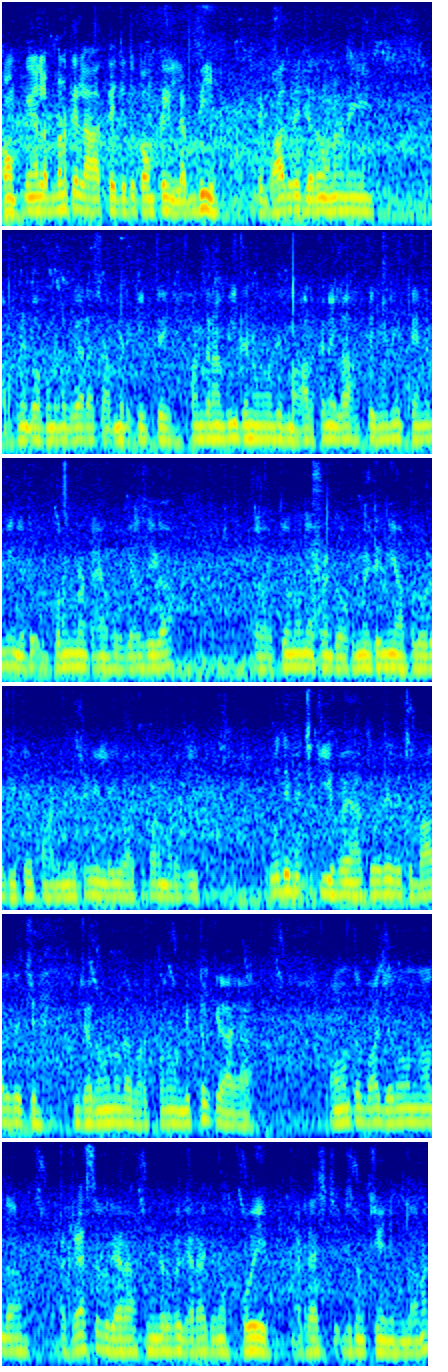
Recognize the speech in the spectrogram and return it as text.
ਕੰਪਨੀਆਂ ਲੱਭਣ ਤੇ ਲਾਤੇ। ਜਦੋਂ ਕੰਪਨੀ ਲੱਭੀ ਤੇ ਬਾਅਦ ਵਿੱਚ ਜਦੋਂ ਉਹਨਾਂ ਨੇ ਆਪਣੇ ਡਾਕੂਮੈਂਟ ਵਗੈਰਾ ਸਬਮਿਟ ਕੀਤੇ 15-20 ਦਿਨ ਉਹਨਾਂ ਦੇ ਮਾਲਕ ਨੇ ਲਾਤੇ, ਯਾਨੀ 3 ਮਹੀਨੇ ਤੋਂ ਉੱਪਰ ਉਹਨਾਂ ਨੂੰ ਟਾਈਮ ਹੋ ਗਿਆ ਸੀਗਾ। ਕਿ ਉਹਨਾਂ ਨੇ ਆਪਣੇ ਡਾਕੂਮੈਂਟ ਹੀ ਨਹੀਂ ਅਪਲੋਡ ਕੀਤੇ ਅਪਾਇੰਟਮੈਂਟ ਹੀ ਨਹੀਂ ਲਈ ਵਰਕ ਪਰਮਿਟ ਦੀ। ਉਹਦੇ ਵਿੱਚ ਕੀ ਹੋਇਆ ਕਿ ਉਹਦੇ ਵਿੱਚ ਬਾਅਦ ਵਿੱਚ ਜਦੋਂ ਉਹਨਾਂ ਦਾ ਵਰਕ ਪਰਮਿਟ ਨਿਕਲ ਕੇ ਆਇਆ ਆਉਣ ਤੋਂ ਬਾਅਦ ਜਦੋਂ ਉਹਨਾਂ ਦਾ ਐਡਰੈਸ ਵਗੈਰਾ ਫਿੰਗਰ ਵਗੈਰਾ ਜਦੋਂ ਹੋਏ ਐਡਰੈਸ ਜਦੋਂ ਚੇਂਜ ਹੁੰਦਾ ਨਾ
